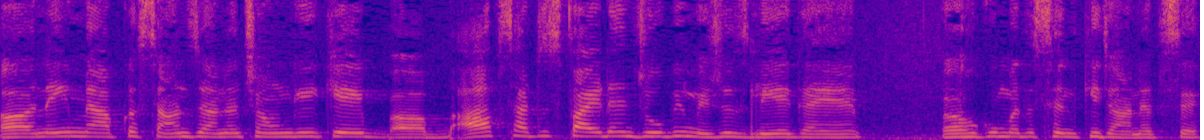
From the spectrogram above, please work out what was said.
नहीं, मैं आपका स्टांस जानना चाहूँगी कि आप सेटिस्फाइड हैं जो भी मेजर्स लिए गए हैं हुकूमत सिंध की जानब से?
